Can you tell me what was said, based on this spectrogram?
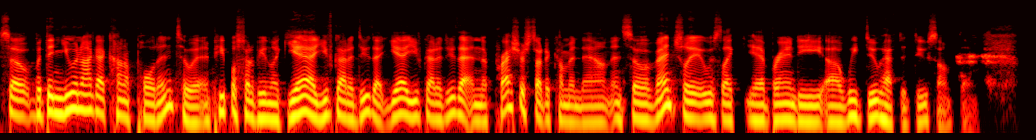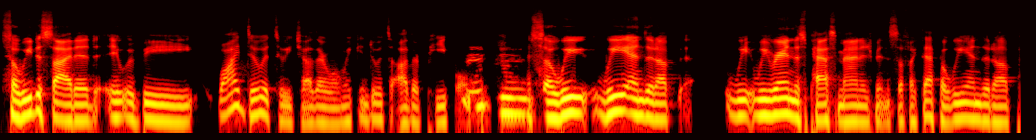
So, but then you and I got kind of pulled into it and people started being like, yeah, you've got to do that. Yeah, you've got to do that. And the pressure started coming down. And so eventually it was like, yeah, Brandy, uh, we do have to do something. So we decided it would be why do it to each other when we can do it to other people? Mm-hmm. And so we we ended up we we ran this past management and stuff like that, but we ended up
